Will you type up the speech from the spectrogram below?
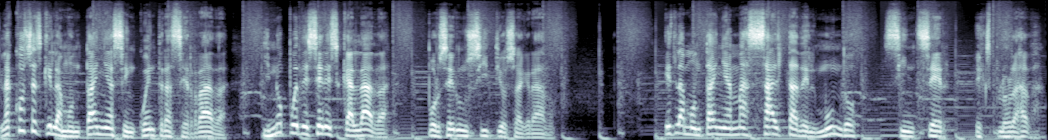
La cosa es que la montaña se encuentra cerrada y no puede ser escalada por ser un sitio sagrado. Es la montaña más alta del mundo sin ser explorada.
